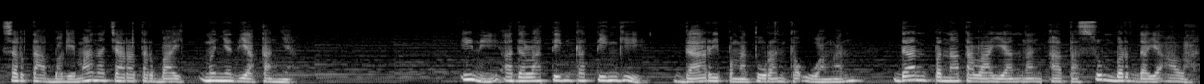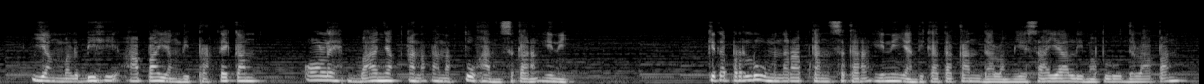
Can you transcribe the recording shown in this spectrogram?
serta bagaimana cara terbaik menyediakannya. Ini adalah tingkat tinggi dari pengaturan keuangan dan penata layanan atas sumber daya Allah yang melebihi apa yang dipraktekkan oleh banyak anak-anak Tuhan sekarang ini. Kita perlu menerapkan sekarang ini yang dikatakan dalam Yesaya 58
